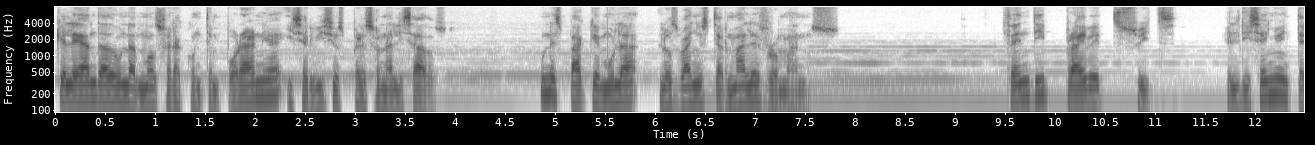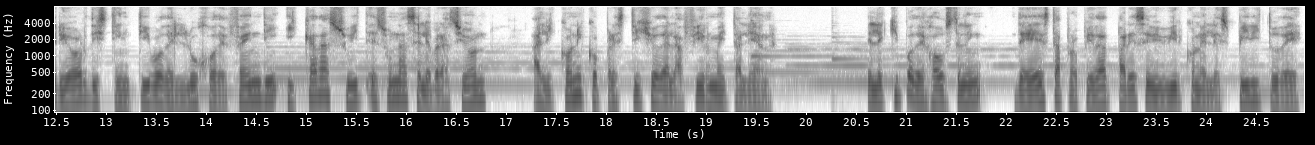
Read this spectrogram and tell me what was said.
que le han dado una atmósfera contemporánea y servicios personalizados. Un spa que emula los baños termales romanos. Fendi Private Suites. El diseño interior distintivo del lujo de Fendi y cada suite es una celebración al icónico prestigio de la firma italiana. El equipo de hosting de esta propiedad parece vivir con el espíritu de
